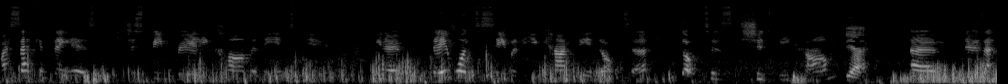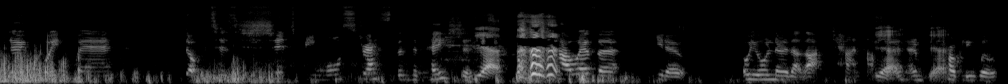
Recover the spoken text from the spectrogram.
My second thing is just be really calm in the interview. You know, they want to see whether you can be a doctor. Doctors should be calm. Yeah. Um, there is at no point where doctors should be more stressed patient. Yeah. However, you know, we all know that that can happen Yeah, and yeah. probably will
